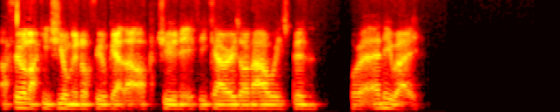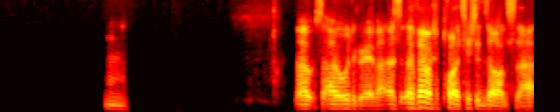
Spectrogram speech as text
I feel like he's young enough; he'll get that opportunity if he carries on how he's been for it anyway. Mm. No, I would agree with that. There's very much a politician's answer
